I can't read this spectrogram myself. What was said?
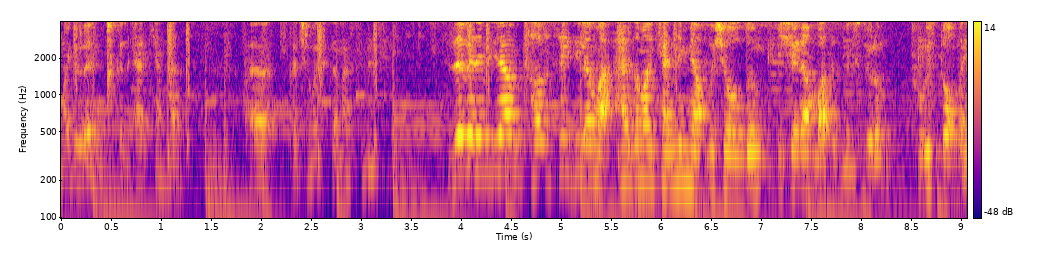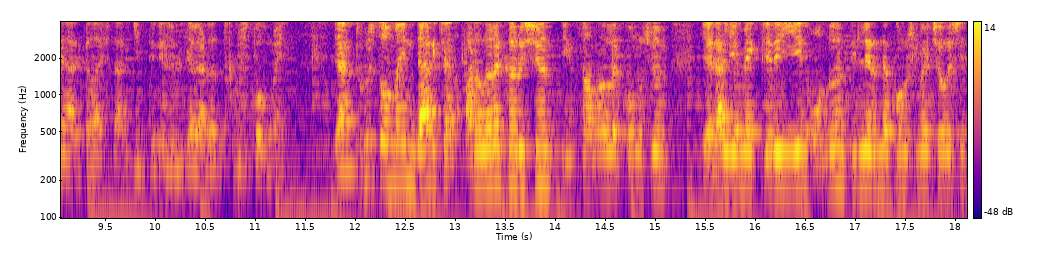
Ona göre çıkın erkenden. E, kaçırmak istemezsiniz. Size verebileceğim tavsiye değil ama her zaman kendim yapmış olduğum bir şeyden bahsetmek istiyorum. Turist olmayın arkadaşlar. Gittiğiniz ülkelerde turist olmayın. Yani turist olmayın derken aralara karışın, insanlarla konuşun, yerel yemekleri yiyin, onların dillerinde konuşmaya çalışın,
